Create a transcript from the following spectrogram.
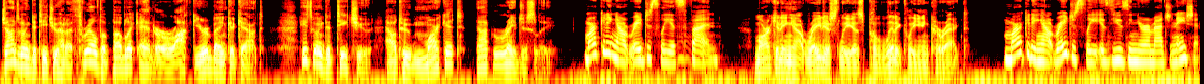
Jon's going to teach you how to thrill the public and rock your bank account. He's going to teach you how to market outrageously. Marketing outrageously is fun. Marketing outrageously is politically incorrect. Marketing outrageously is using your imagination.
